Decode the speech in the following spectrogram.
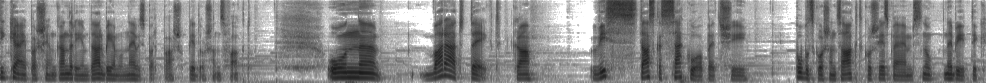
tikai par šiem gandarījumu darbiem un nevis par pašu piedošanas faktu. Un eh, varētu teikt, ka viss tas, kas seko pēc šī publiskošanas akta, kurš iespējams nu, nebija tik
